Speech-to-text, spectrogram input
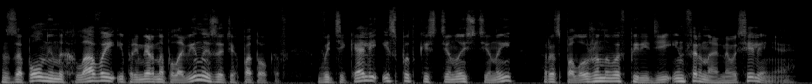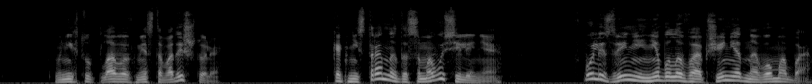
заполненных лавой, и примерно половина из этих потоков вытекали из-под костяной стены, расположенного впереди инфернального селения. У них тут лава вместо воды, что ли? Как ни странно, до самого селения в поле зрения не было вообще ни одного моба.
